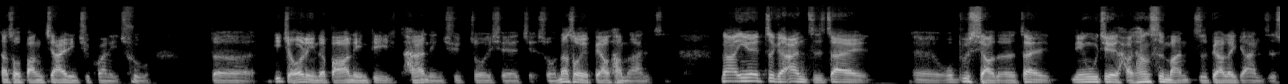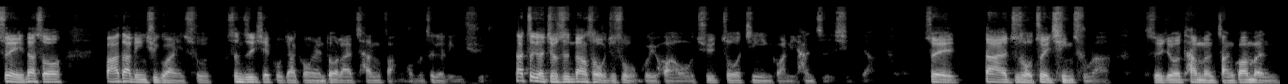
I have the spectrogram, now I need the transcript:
那时候帮嘉义林区管理处的一九二零的保安林地海岸林去做一些解说，那时候也标他们的案子。那因为这个案子在呃我不晓得在林务界好像是蛮指标的一个案子，所以那时候八大林区管理处甚至一些国家公园都来参访我们这个林区。那这个就是那时候我就是我规划我去做经营管理和执行这样，所以当然就是我最清楚了。所以就他们长官们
